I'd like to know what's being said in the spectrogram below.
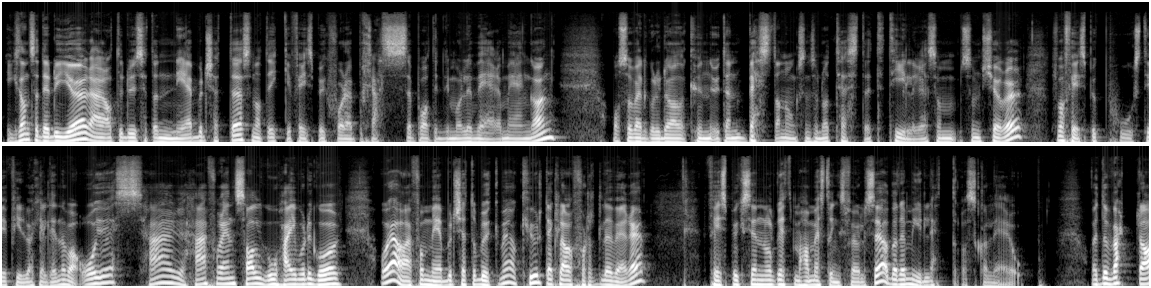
Så det du gjør, er at du setter ned budsjettet, sånn at ikke Facebook får det presset på at de må levere med en gang. Og så velger du da kun ut den beste annonsen som du har testet tidligere som, som kjører. Så får Facebook positiv feedback hele tiden. Det var 'Å, jøss, her, her får jeg en salg. Å, hei, hvor det går.' 'Å ja, jeg får mer budsjett å bruke med. Og kult, jeg klarer fortsatt å levere.' Facebook sin algoritme har mestringsfølelse, og da er det mye lettere å skalere opp. Og etter hvert da,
